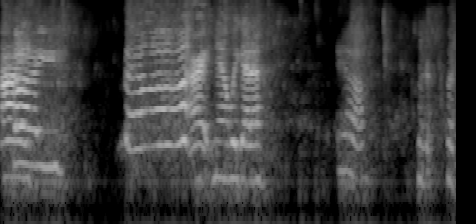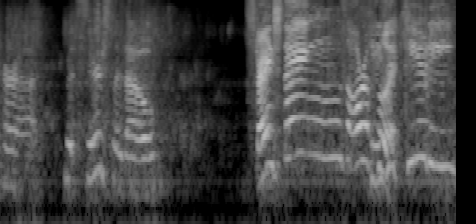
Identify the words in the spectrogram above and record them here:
Bye. Bye, Bella. All right, now we gotta Yeah. put her, put her up. But seriously though, strange things are She's afoot. a cutie.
